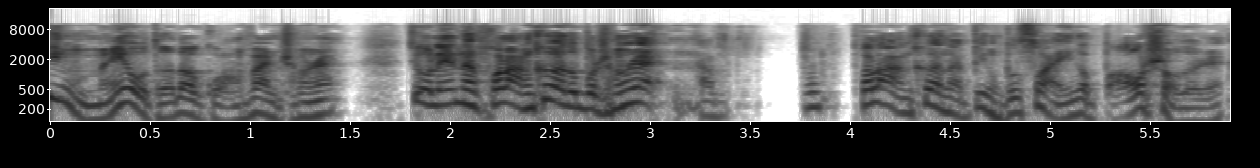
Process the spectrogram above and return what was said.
并没有得到广泛承认，就连那普朗克都不承认。那不，普朗克呢并不算一个保守的人。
